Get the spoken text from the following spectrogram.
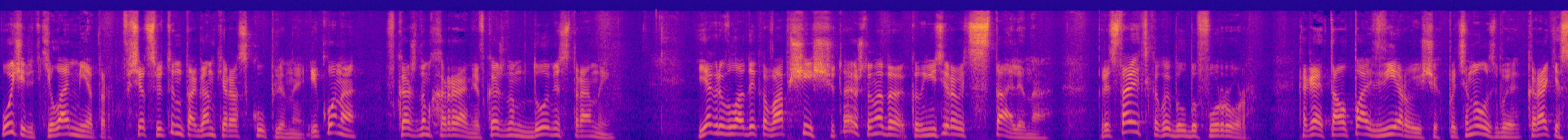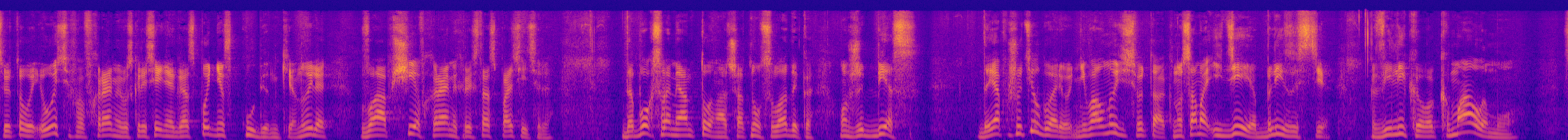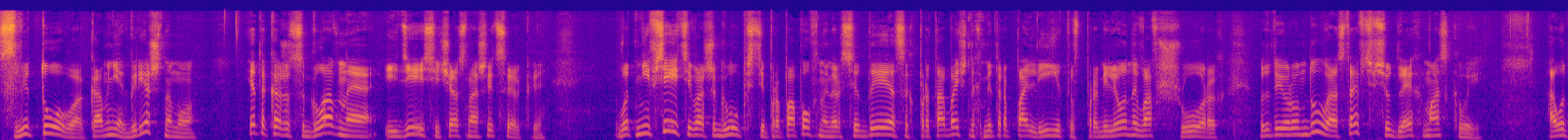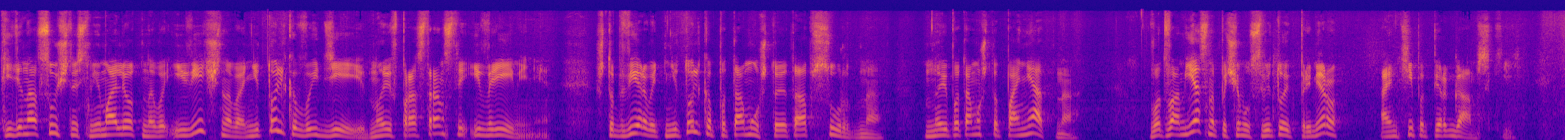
Очередь километр, все цветы на Таганке раскуплены, икона в каждом храме, в каждом доме страны. Я говорю, Владыка, вообще считаю, что надо канонизировать Сталина. Представляете, какой был бы фурор? Какая толпа верующих потянулась бы к раке святого Иосифа в храме Воскресения Господня в Кубинке, ну или вообще в храме Христа Спасителя. Да бог с вами, Антон, отшатнулся Владыка, он же бес. Да я пошутил, говорю, не волнуйтесь вот так, но сама идея близости великого к малому, святого ко мне грешному – это, кажется, главная идея сейчас нашей церкви. Вот не все эти ваши глупости про попов на Мерседесах, про табачных митрополитов, про миллионы в офшорах, вот эту ерунду вы оставьте всю для их Москвы. А вот единосущность мимолетного и вечного не только в идее, но и в пространстве и времени. Чтобы веровать не только потому, что это абсурдно, но и потому, что понятно. Вот вам ясно, почему святой, к примеру, Антипа Пергамский?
